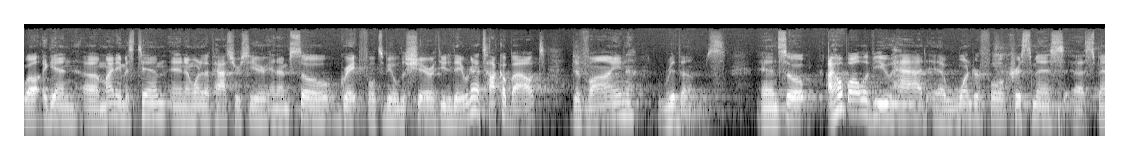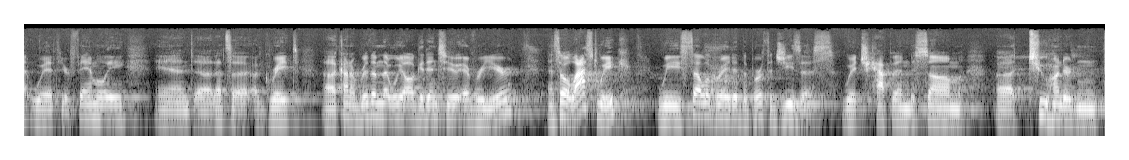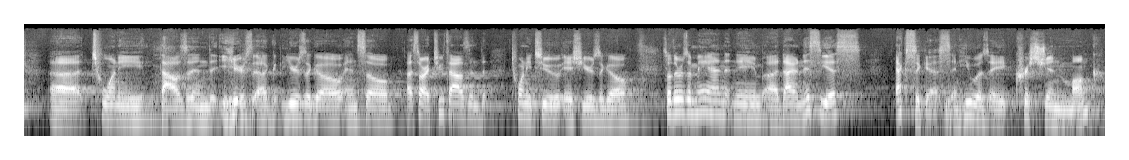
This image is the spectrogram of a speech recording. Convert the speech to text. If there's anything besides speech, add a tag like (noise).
Well, again, uh, my name is Tim, and I'm one of the pastors here, and I'm so grateful to be able to share with you today. We're going to talk about divine rhythms. And so I hope all of you had a wonderful Christmas uh, spent with your family, and uh, that's a, a great uh, kind of rhythm that we all get into every year. And so last week, we celebrated the birth of Jesus, which happened some uh, 200 and uh, 20,000 years, uh, years ago, and so, uh, sorry, 2022 ish years ago. So there was a man named uh, Dionysius Exiguus, and he was a Christian monk.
